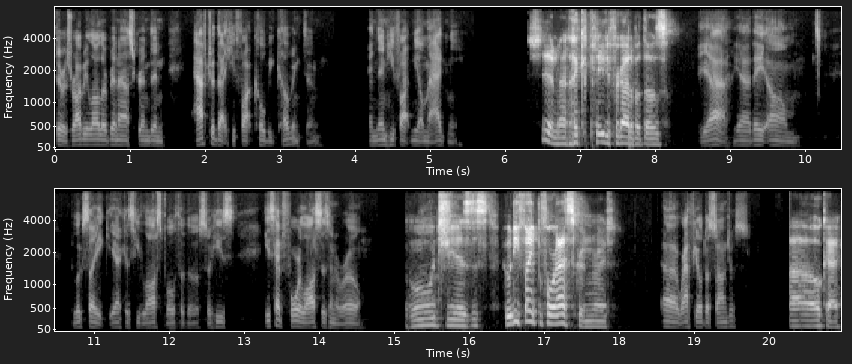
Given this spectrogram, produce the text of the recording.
there was Robbie Lawler, Ben Askren, then after that he fought Colby Covington, and then he fought Neil Magny. Shit, man, I completely forgot about those. Yeah, yeah, they um, it looks like yeah, because he lost both of those, so he's He's had four losses in a row. Oh Jesus! Who did he fight before Askren, right? Uh, Rafael dos Anjos. Uh, okay.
